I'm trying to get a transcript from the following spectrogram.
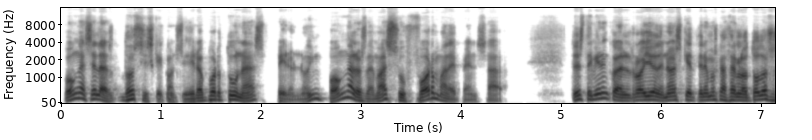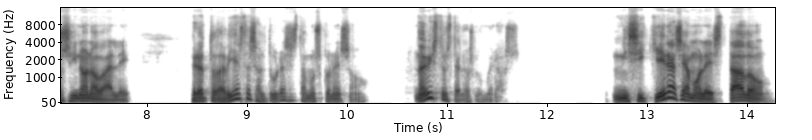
Póngase las dosis que considere oportunas, pero no imponga a los demás su forma de pensar. Entonces te vienen con el rollo de no, es que tenemos que hacerlo todos o si no, no vale. Pero todavía a estas alturas estamos con eso. ¿No ha visto usted los números? Ni siquiera se ha molestado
